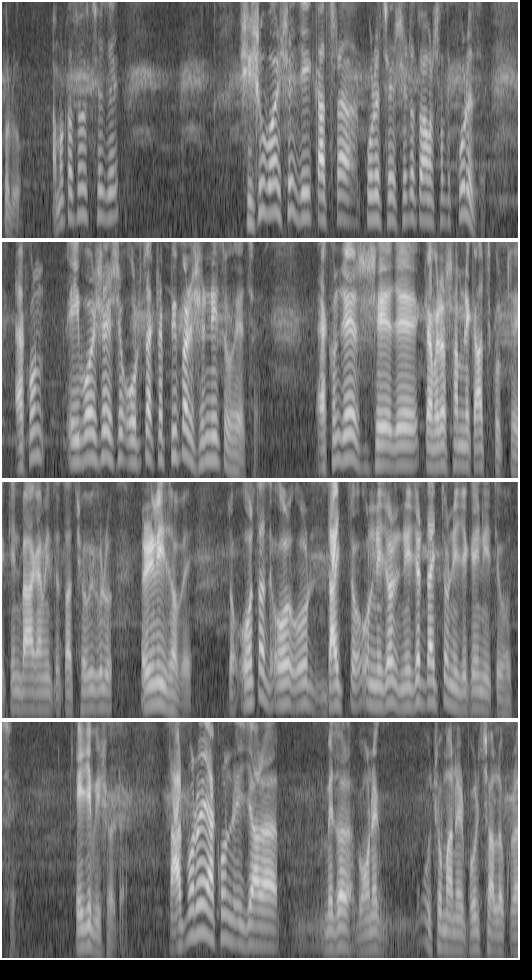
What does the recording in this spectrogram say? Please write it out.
করুক। আমার কথা হচ্ছে যে শিশু বয়সে যেই কাজটা করেছে সেটা তো আমার সাথে করেছে। এখন এই বয়সে এসে ওর তো একটা প্রিপারেশন নিতে হয়েছে। এখন যে সে যে ক্যামেরার সামনে কাজ করছে কিংবা আগামীতে তার ছবিগুলো রিলিজ হবে, তো ও তার ওর দায়িত্ব, ওর নিজের নিজের দায়িত্ব নিজেকেই নিতে হচ্ছে। এই যে বিষয়টা। তারপরে এখন এই যারা মেজর অনেক উঁচু মানের পরিচালকরা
